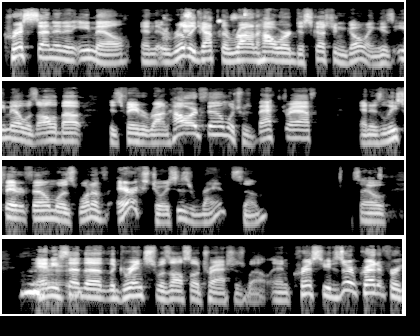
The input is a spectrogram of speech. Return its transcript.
Chris sent in an email, and it really got the Ron Howard discussion going. His email was all about his favorite Ron Howard film, which was Backdraft, and his least favorite film was one of Eric's choices, Ransom. So, and he said the the Grinch was also trash as well. And Chris, you deserve credit for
